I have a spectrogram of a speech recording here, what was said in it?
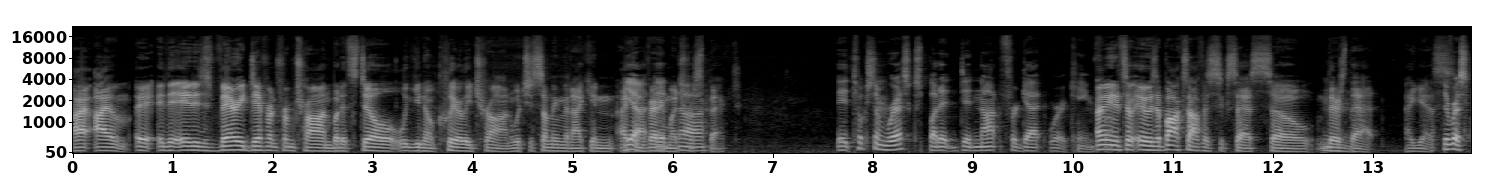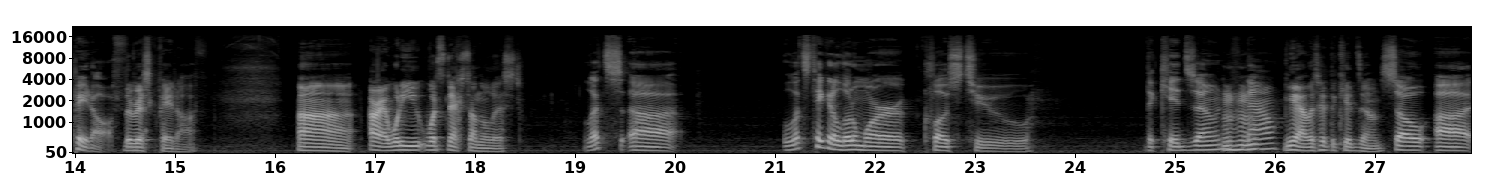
I, I'm it, it is very different from Tron, but it's still you know clearly Tron, which is something that I can I Yeah, can very it, much uh, respect. It took some risks, but it did not forget where it came from. I mean, it's a, it was a box office success, so there's that. I guess the risk paid off. the risk paid off. Uh, all right. What do you? What's next on the list? Let's uh, let's take it a little more close to the kid zone Mhm. now. Yeah, let's hit the kid zone. So, uh,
